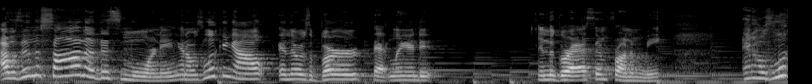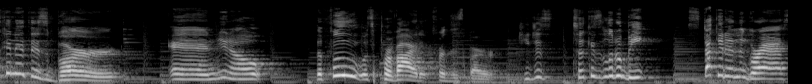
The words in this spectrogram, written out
I was in the sauna this morning and I was looking out and there was a bird that landed in the grass in front of me. And I was looking at this bird and, you know, the food was provided for this bird. He just took his little beak, stuck it in the grass,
